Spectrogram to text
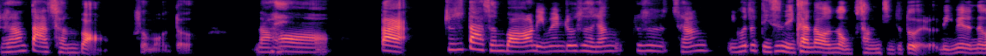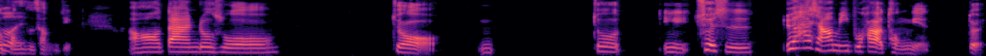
好像大城堡什么的，然嘿后大就是大城堡，然后里面就是很像，就是很像你会在迪士尼看到的那种场景就对了，里面的那个房子场景。然后戴安就说，就嗯，就你确实，因为他想要弥补他的童年，对。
